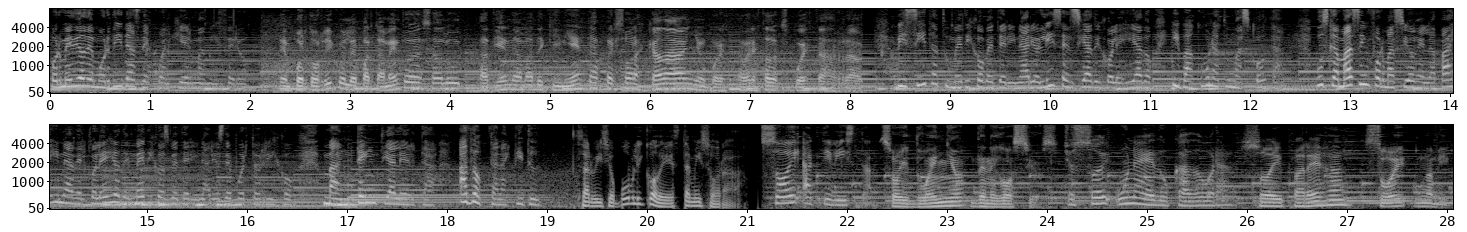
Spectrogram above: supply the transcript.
por medio de mordidas de cualquier mamífero. En Puerto Rico, el Departamento de Salud atiende a más de 500 personas cada año por haber estado expuestas a rabia. Visita a tu médico veterinario licenciado y colegiado y vacuna a tu mascota. Busca más información en la página del Colegio de Médicos Veterinarios de Puerto Rico. Mantente alerta. Adopta la actitud. Servicio público de esta emisora. Soy activista. Soy dueño de negocios. Yo soy una educadora. Soy pareja. Soy un amigo.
